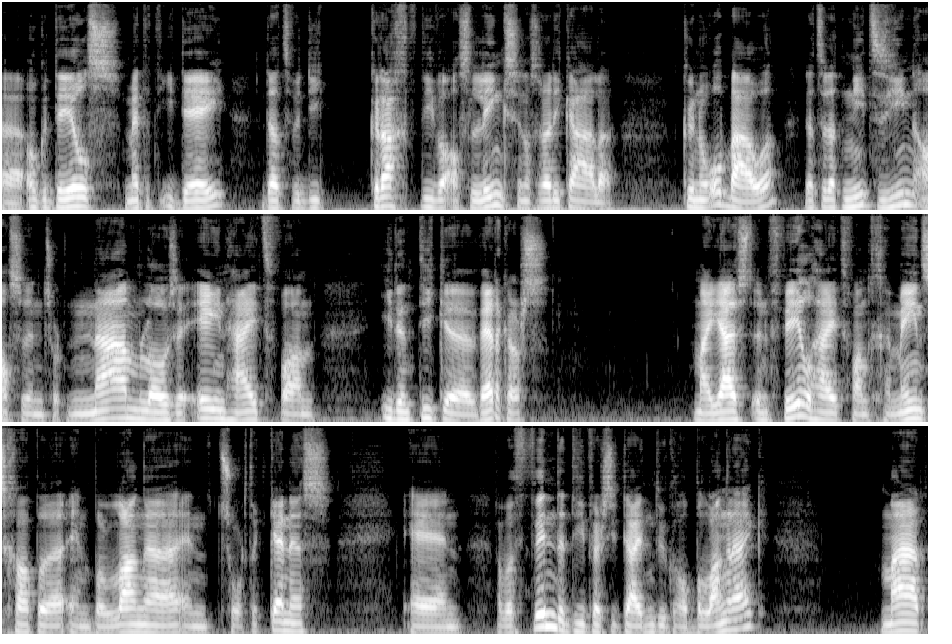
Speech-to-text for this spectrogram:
Uh, ook deels met het idee dat we die kracht die we als links en als radicalen kunnen opbouwen, dat we dat niet zien als een soort naamloze eenheid van identieke werkers, maar juist een veelheid van gemeenschappen en belangen en soorten kennis. En nou, we vinden diversiteit natuurlijk al belangrijk, maar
